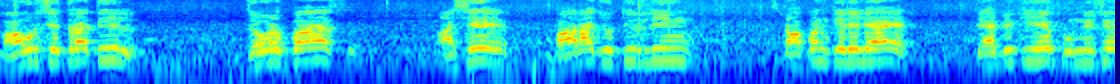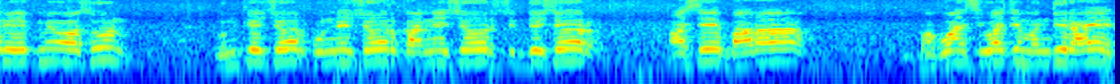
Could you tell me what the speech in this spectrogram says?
माहूर क्षेत्रातील जवळपास असे बारा ज्योतिर्लिंग स्थापन केलेले आहेत. त्यापैकी हे पुण्यश्वर एकमेव असून उनकेश्वर पुण्यश्वर कान्हेश्वर सिद्धेश्वर असे बारा भगवान शिवाचे मंदिर आहेत.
